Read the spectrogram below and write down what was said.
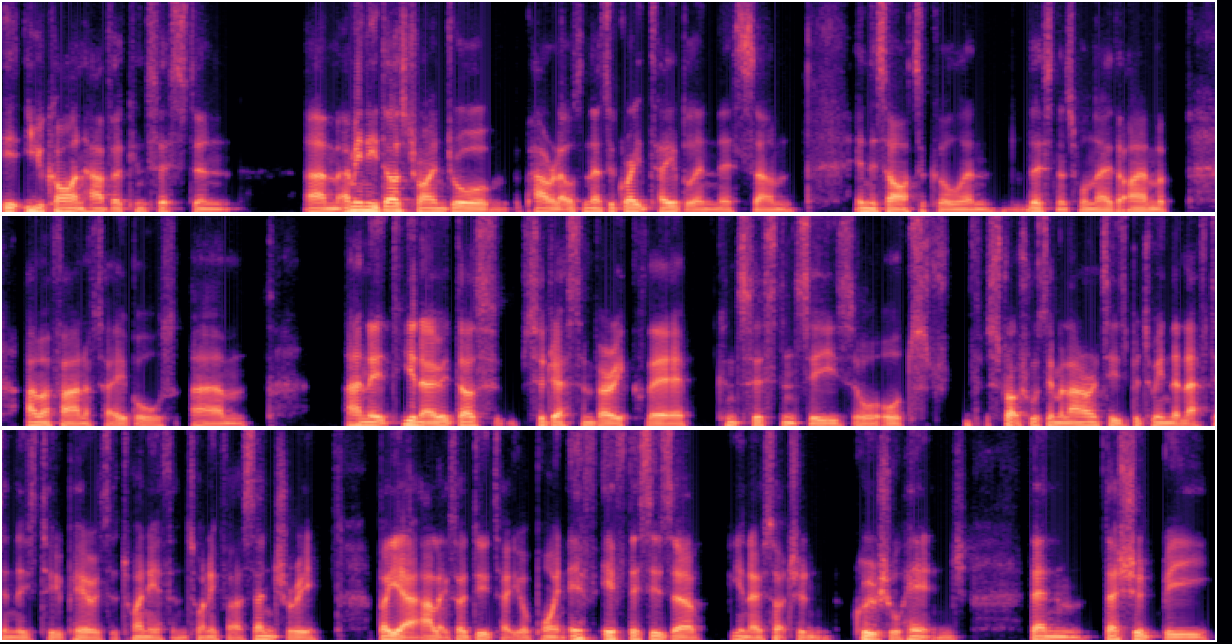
it, you can't have a consistent um, I mean, he does try and draw parallels, and there's a great table in this um, in this article, and listeners will know that I'm a I'm a fan of tables. Um, and it you know it does suggest some very clear consistencies or, or st- structural similarities between the left in these two periods, the 20th and 21st century. But yeah, Alex, I do take your point. If if this is a you know such a crucial hinge, then there should be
